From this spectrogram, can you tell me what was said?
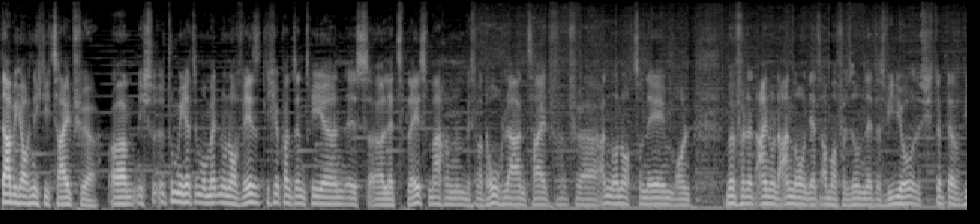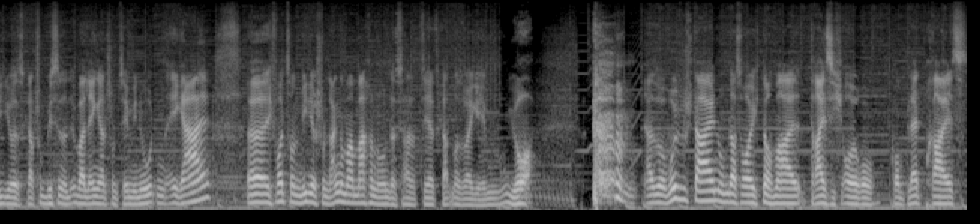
Da habe ich auch nicht die Zeit für. Ähm, ich tue mich jetzt im Moment nur noch Wesentliche konzentrieren, ist äh, Let's Plays machen, ein bisschen was hochladen, Zeit für, für andere noch zu nehmen und für das ein oder andere und jetzt auch mal für so ein nettes Video. Ich glaube, das Video ist gerade schon ein bisschen überlängt, hat schon 10 Minuten. Egal. Äh, ich wollte so ein Video schon lange mal machen und das hat sich jetzt gerade mal so ergeben. Ja. Also Wolfenstein, um das euch nochmal 30 Euro Komplettpreis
